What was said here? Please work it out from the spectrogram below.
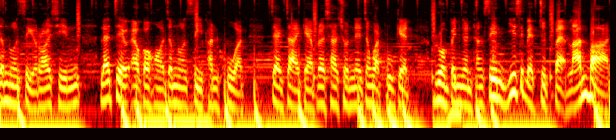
จำนวน 400 ชิ้น และเจลแอลกอฮอล์จำนวน 4,000 ขวด แจกจ่ายแก่ประชาชนในจังหวัดภูเก็ต รวมเป็นเงินทั้งสิ้น 21.8 ล้านบาท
